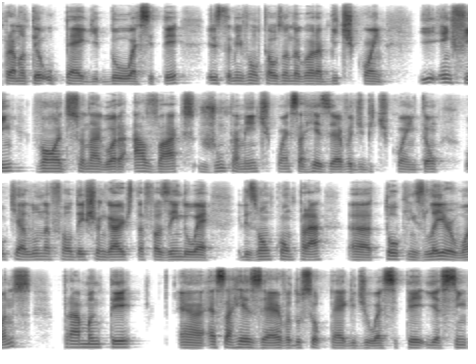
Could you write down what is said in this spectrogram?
para manter o PEG do UST, eles também vão estar tá usando agora Bitcoin. E, enfim, vão adicionar agora a VAX juntamente com essa reserva de Bitcoin. Então, o que a Luna Foundation Guard está fazendo é, eles vão comprar uh, tokens Layer Ones para manter uh, essa reserva do seu PEG de UST e assim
